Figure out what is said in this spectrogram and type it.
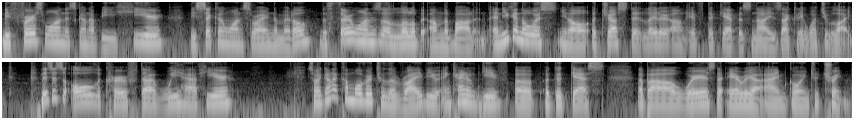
The first one is going to be here. The second one's right in the middle. The third one's a little bit on the bottom. And you can always, you know, adjust it later on if the gap is not exactly what you like. This is all the curve that we have here. So I'm gonna come over to the right view and kind of give a, a good guess about where's the area I'm going to trim.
